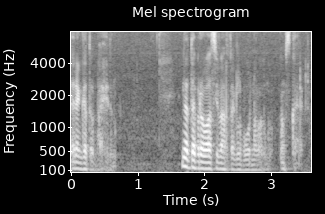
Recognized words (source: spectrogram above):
രംഗത്തുണ്ടായിരുന്നു. ഇന്നത്തെ പ്രവാസി വാർത്തകൾ പൂർണമാകുന്നു. നമസ്കാരം.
